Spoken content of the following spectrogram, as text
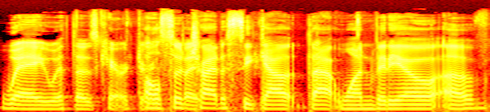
way with those characters. also, But- try to seek out that one video of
